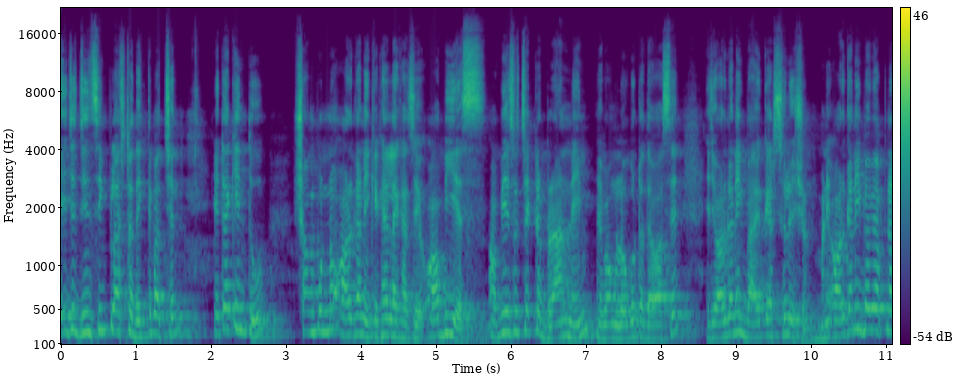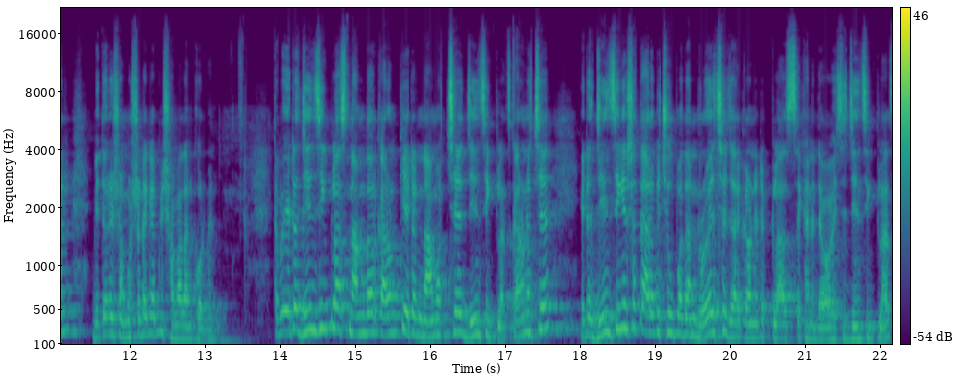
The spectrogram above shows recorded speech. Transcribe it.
এই যে জিনসিং প্লাসটা দেখতে পাচ্ছেন, এটা কিন্তু সম্পূর্ণ অর্গানিক। এখানে লেখা আছে অবিএস অবিএস হচ্ছে একটা ব্র্যান্ড নেম এবং লোগোটা দেওয়া আছে। এই যে অর্গানিক বায়োকেয়ার সলিউশন মানে অর্গানিকভাবে আপনার ভিতরে সমস্যাটাকে আপনি সমাধান করবেন। তবে এটা জিনসিং প্লাস নাম দেওয়ার কারণ কি? এটার নাম হচ্ছে জিনসিং প্লাস। কারণ হচ্ছে এটা জিনসিংয়ের সাথে আরও কিছু উপাদান রয়েছে, যার কারণে এটা প্লাস এখানে দেওয়া হয়েছে জিনসিং প্লাস।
